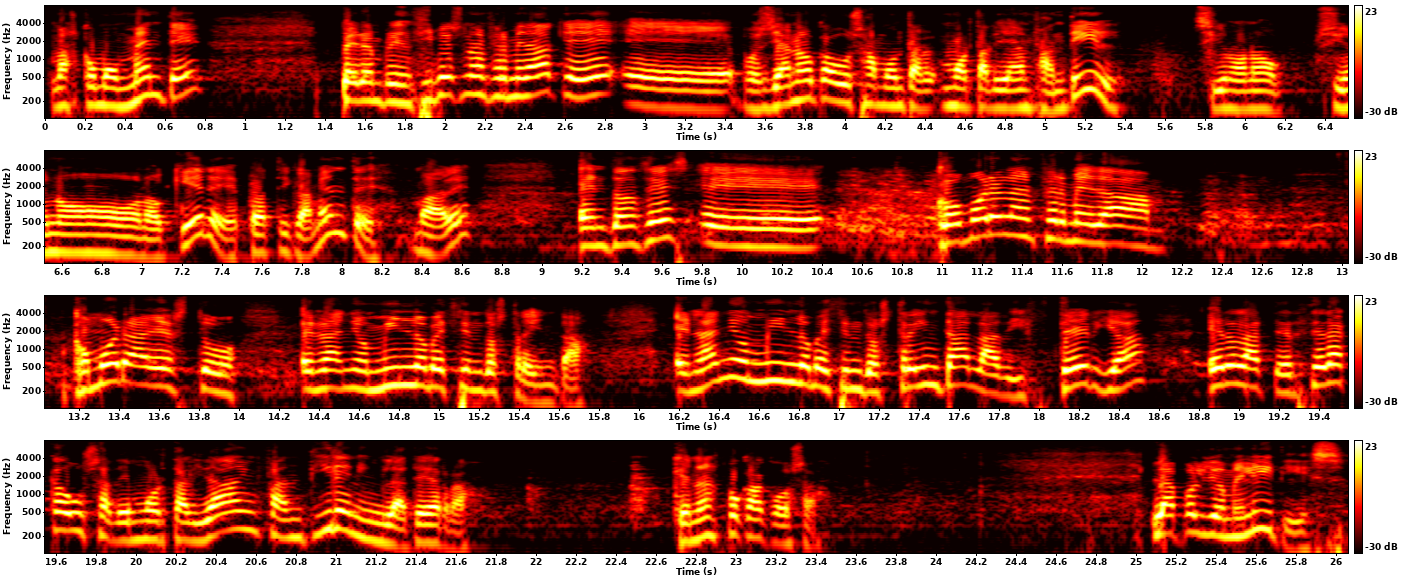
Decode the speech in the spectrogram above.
más comúnmente, pero en principio es una enfermedad que eh, pues ya no causa mortalidad infantil, si uno no, si uno no quiere, prácticamente, ¿vale? Entonces, eh, ¿cómo era la enfermedad ¿Cómo era esto en el año 1930? En el año 1930 la difteria era la tercera causa de mortalidad infantil en Inglaterra, que no es poca cosa. La poliomielitis.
